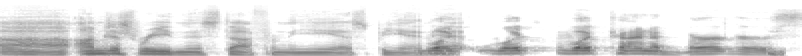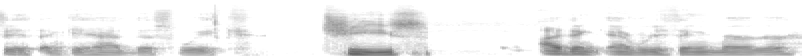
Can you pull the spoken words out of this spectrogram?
Uh, I'm just reading this stuff from the ESPN. What what what kind of burgers do you think he had this week? cheese. I think everything burger.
